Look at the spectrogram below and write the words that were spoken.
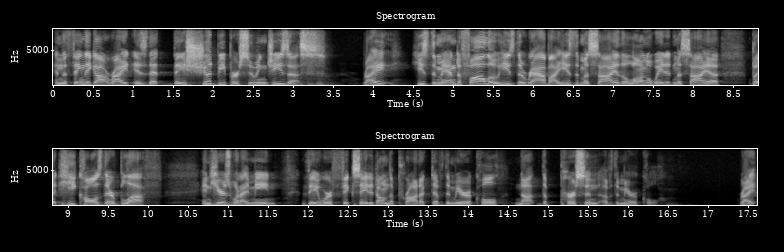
And the thing they got right is that they should be pursuing Jesus, right? He's the man to follow. He's the rabbi. He's the Messiah, the long awaited Messiah. But he calls their bluff. And here's what I mean they were fixated on the product of the miracle, not the person of the miracle. Right?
